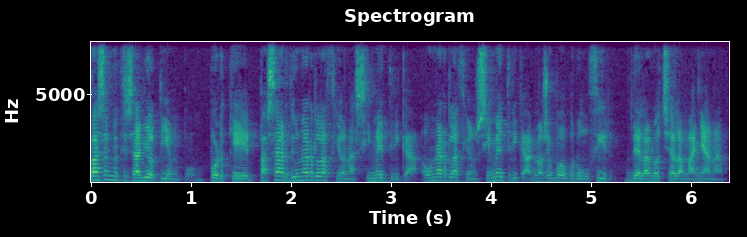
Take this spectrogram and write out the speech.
va a ser necesario tiempo, porque pasar de una relación asimétrica a una relación simétrica no se puede producir de la noche a la mañana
